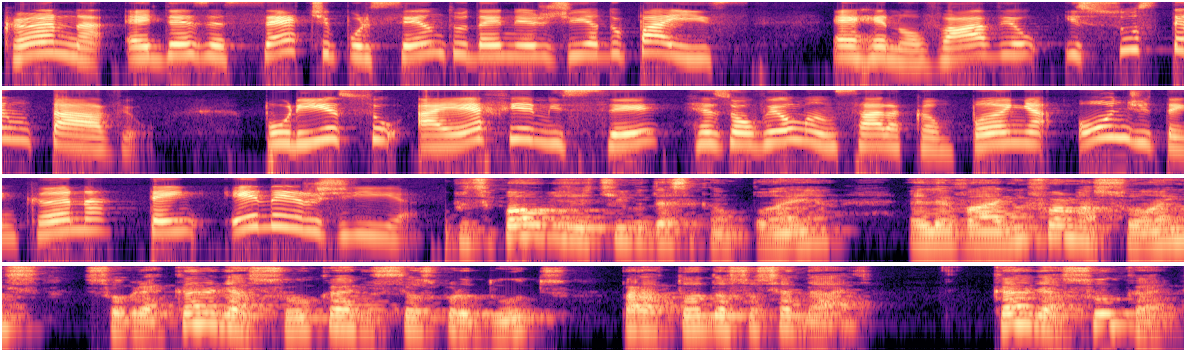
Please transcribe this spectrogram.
Cana é 17% da energia do país. É renovável e sustentável. Por isso, a FMC resolveu lançar a campanha Onde tem cana, tem energia. O principal objetivo dessa campanha é levar informações sobre a cana-de-açúcar e seus produtos para toda a sociedade. Cana-de-açúcar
